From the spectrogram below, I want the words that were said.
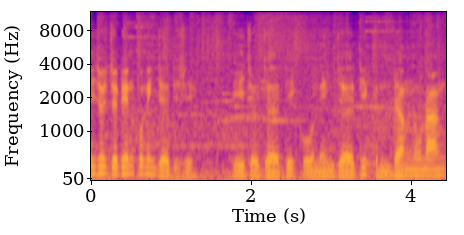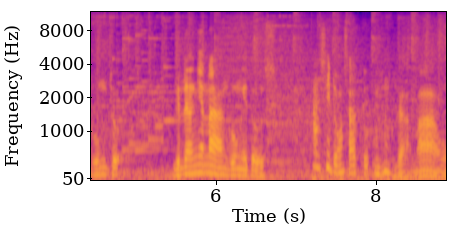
Hijau jadiin kuning jadi sih. Hijau jadi kuning jadi gendang nunanggung cok gendangnya nanggung itu kasih dong satu. Hmm, nggak mau.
